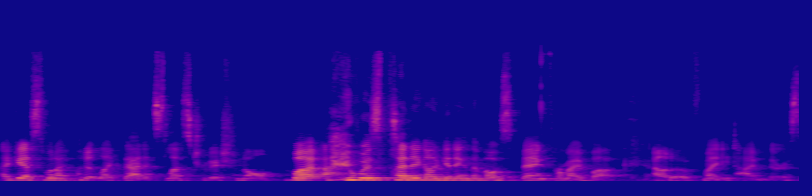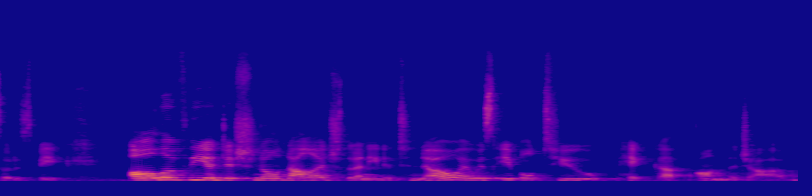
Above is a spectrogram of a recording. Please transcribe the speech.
I guess when I put it like that, it's less traditional. But I was planning on getting the most bang for my buck out of my time there, so to speak all of the additional knowledge that I needed to know, I was able to pick up on the job.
